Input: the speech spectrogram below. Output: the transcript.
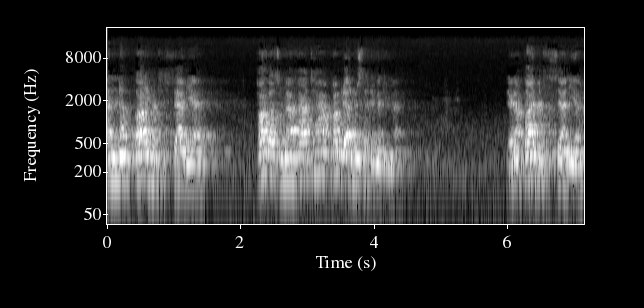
أن الطائفة الثانية قضت ما فاتها قبل أن يسلم الإمام. لأن الطائفة الثانية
